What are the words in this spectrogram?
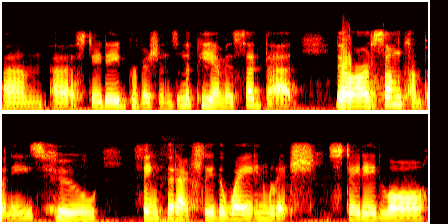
um, uh, state aid provisions, and the PM has said that, there are some companies who think that actually the way in which state aid law,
